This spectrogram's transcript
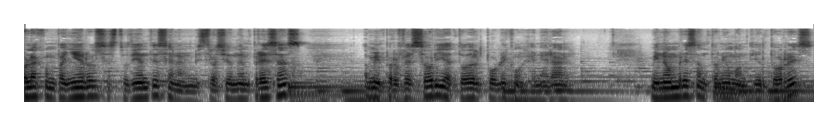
Hola compañeros, estudiantes en Administración de Empresas, a mi profesor y a todo el público en general. Mi nombre es Antonio Montiel Torres,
